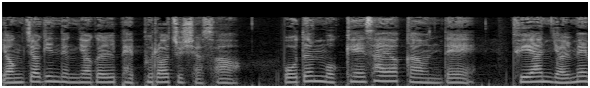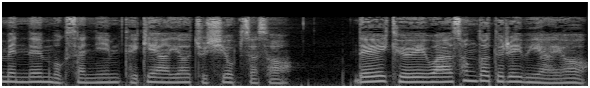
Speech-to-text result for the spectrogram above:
영적인 능력을 베풀어 주셔서 모든 목회 사역 가운데 귀한 열매 맺는 목사님 되게 하여 주시옵소서. 늘 교회와 성도들을 위하여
